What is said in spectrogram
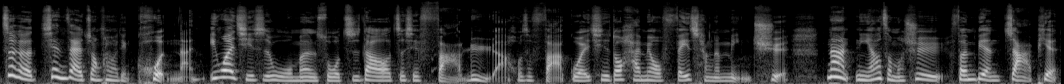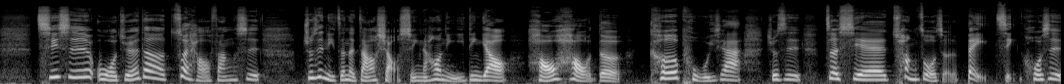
这个现在状况有点困难，因为其实我们所知道这些法律啊，或是法规，其实都还没有非常的明确。那你要怎么去分辨诈骗？其实我觉得最好的方式就是你真的要小心，然后你一定要好好的科普一下，就是这些创作者的背景，或是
